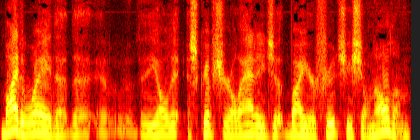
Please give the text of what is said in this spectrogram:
By the way, the the the old scriptural adage, "By your fruits you shall know them."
